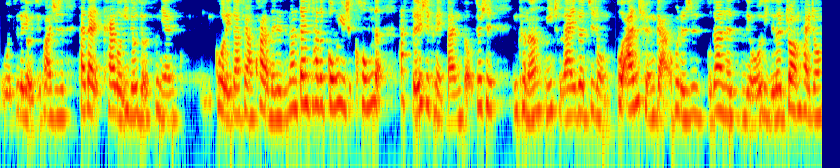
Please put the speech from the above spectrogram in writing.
我记得有句话是他在开罗一九九四年过了一段非常快乐的日子，但但是他的公寓是空的，他随时可以搬走。就是你可能你处在一个这种不安全感或者是不断的流离的状态中，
